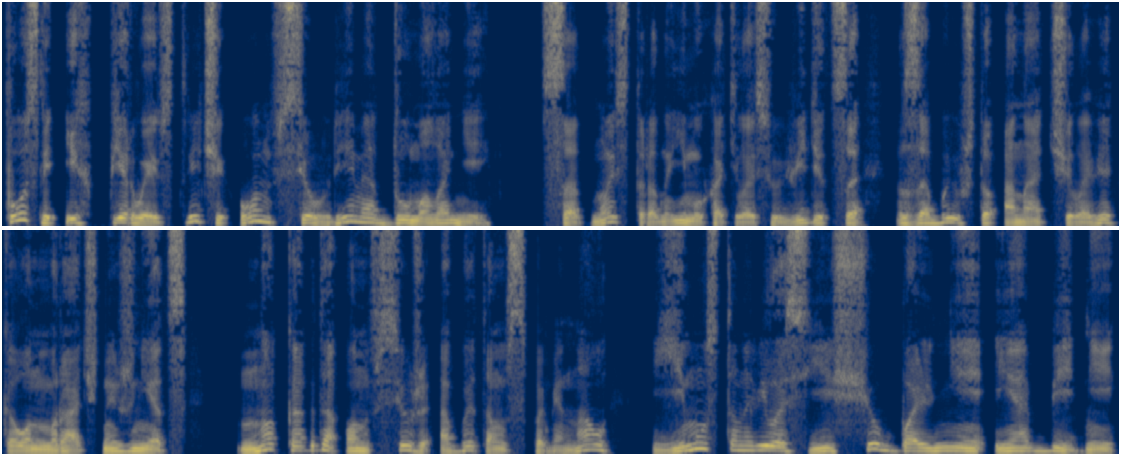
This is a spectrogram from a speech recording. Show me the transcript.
После их первой встречи он все время думал о ней. С одной стороны, ему хотелось увидеться, забыв, что она человек, а он мрачный жнец. Но когда он все же об этом вспоминал, ему становилось еще больнее и обидней.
